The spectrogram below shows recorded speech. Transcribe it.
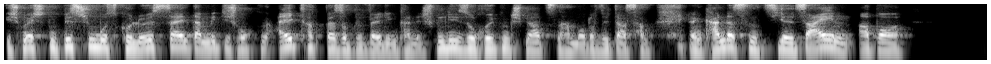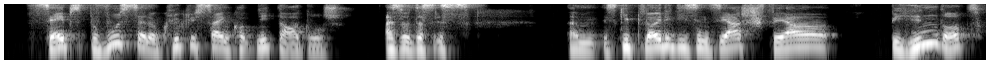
ich möchte ein bisschen muskulös sein, damit ich auch den Alltag besser bewältigen kann. Ich will nicht so Rückenschmerzen haben oder will das haben. Dann kann das ein Ziel sein, aber Selbstbewusstsein und glücklich sein kommt nicht dadurch. Also das ist, ähm, es gibt Leute, die sind sehr schwer behindert,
